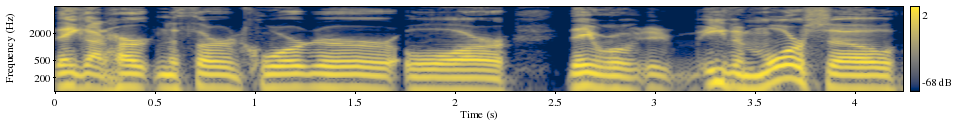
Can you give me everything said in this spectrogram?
they got hurt in the third quarter, or they were even more so,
